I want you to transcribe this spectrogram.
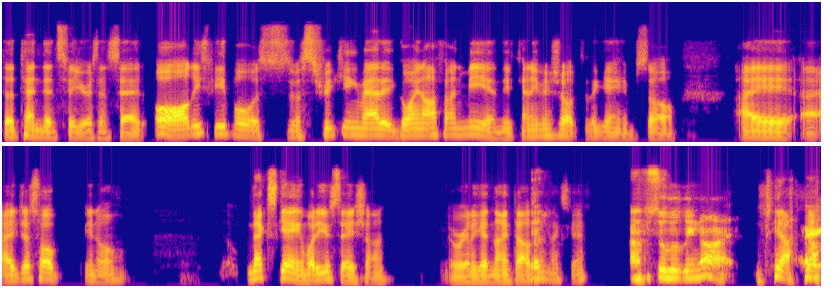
the attendance figures and said, "Oh, all these people was, was freaking mad at going off on me, and they can't even show up to the game." So, I I just hope you know. Next game, what do you say, Sean? We're gonna get nine thousand next game. Absolutely not. Yeah, no. I,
